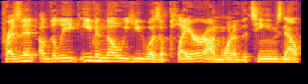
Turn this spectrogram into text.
president of the league, even though he was a player on one of the teams. Now,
